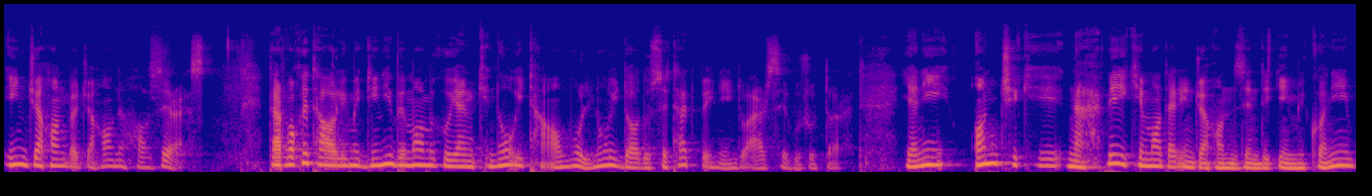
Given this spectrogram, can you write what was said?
این جهان و جهان حاضر است. در واقع تعالیم دینی به ما می‌گویند که نوعی تعامل نوعی داد و ستت بین این دو عرصه وجود دارد. یعنی آنچه که نحوهی که ما در این جهان زندگی می‌کنیم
